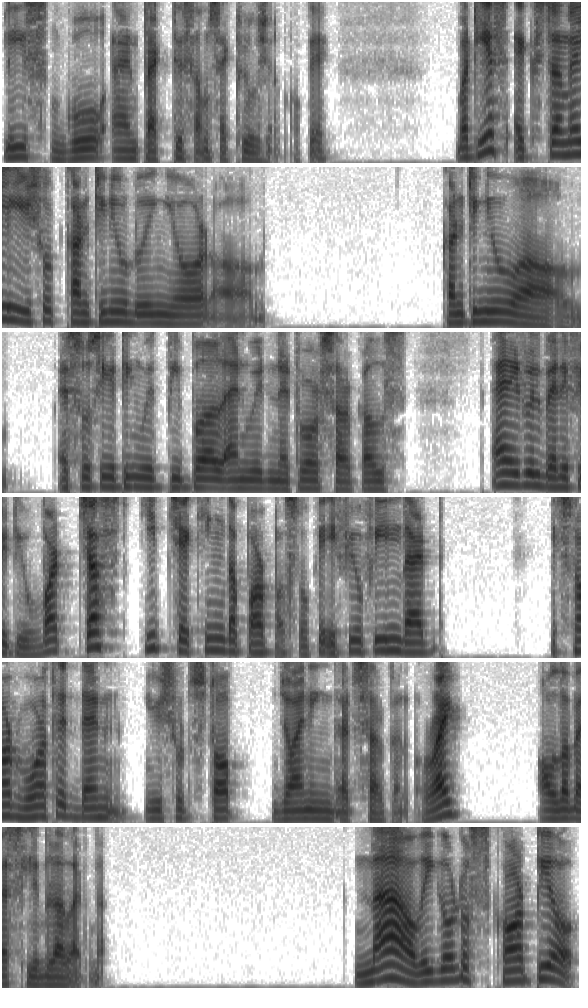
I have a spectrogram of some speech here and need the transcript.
please go and practice some seclusion okay but yes externally you should continue doing your uh, continue uh, associating with people and with network circles and it will benefit you. But just keep checking the purpose okay? If you feel that it's not worth it then you should stop joining that circle all right? All the best libra lagna. Now we go to scorpio.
